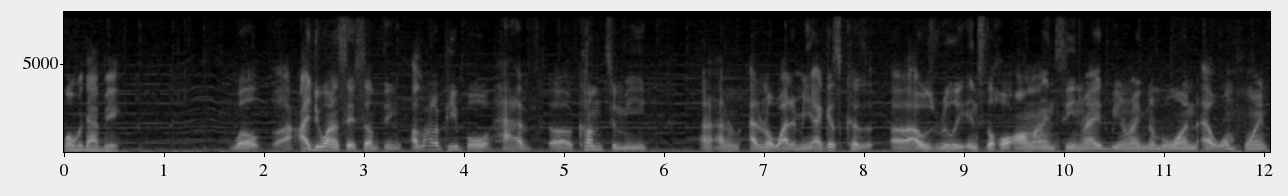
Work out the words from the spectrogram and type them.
what would that be? Well, I do want to say something. A lot of people have uh, come to me. I, I don't. I don't know why to me. I guess because uh, I was really into the whole online scene, right? Being ranked number one at one point.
